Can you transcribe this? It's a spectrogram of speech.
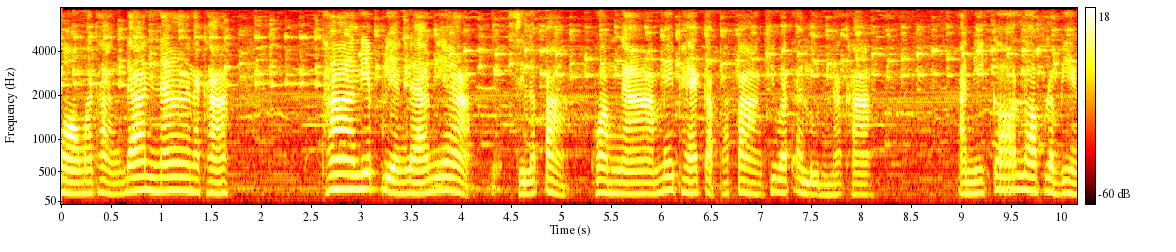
มองมาทางด้านหน้านะคะ ถ้าเรียบเรียงแล้วเนี่ยศิลปะความงามไม่แพ้กับพระปรางที่วัดอรุณนะคะ อันนี้ก็รอบระเบียง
